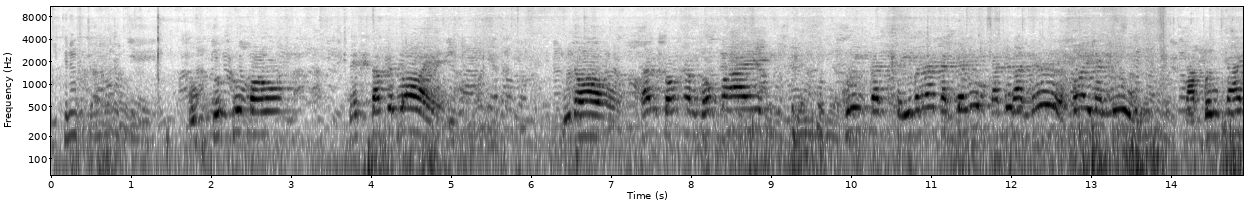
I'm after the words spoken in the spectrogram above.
อีกทีนึงทุกจุดทุกมองเสร็จสับเรียบร้อยพี่น้องทั้งสองคำสองฝ่ายคุยกันสีปัญหากันจะร่วมกันด้วยกันเด้อค่อยนั่นนี่กับเบึงกัน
